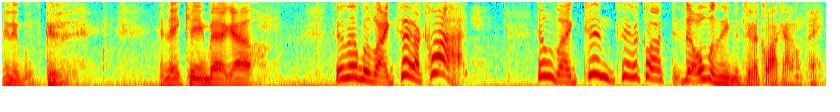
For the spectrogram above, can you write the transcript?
and it was good. And they came back out because it was like 10 o'clock. It was like 10, 10 o'clock. No, it wasn't even 10 o'clock, I don't think.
